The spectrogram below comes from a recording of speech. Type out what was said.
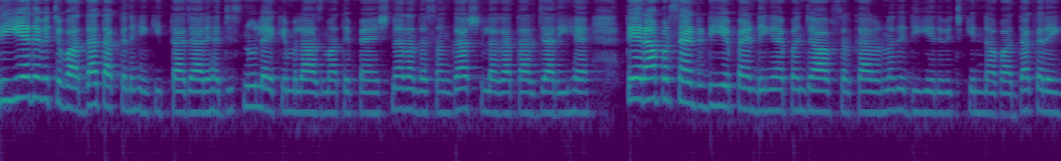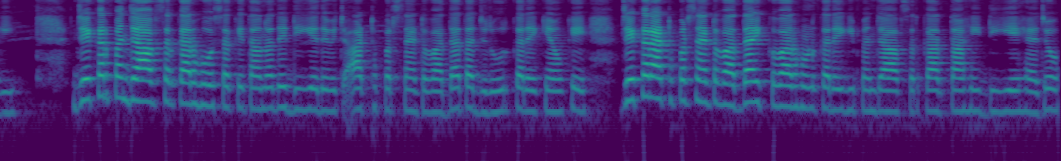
ਡੀਏ ਦੇ ਵਿੱਚ ਵਾਧਾ ਤੱਕ ਨਹੀਂ ਕੀਤਾ ਜਾ ਰਿਹਾ ਜਿਸ ਨੂੰ ਲੈ ਕੇ ਮੁਲਾਜ਼ਮਾਂ ਤੇ ਪੈਨਸ਼ਨਰਾਂ ਦਾ ਸੰਘਰਸ਼ ਲਗਾਤਾਰ ਜਾਰੀ ਹੈ। 13% ਡੀਏ ਪੈਂਡਿੰਗ ਹੈ ਪੰਜਾਬ ਸਰਕਾਰ ਉਹਨਾਂ ਦੇ ਡੀਏ ਦੇ ਵਿੱਚ ਕਿੰਨਾ ਵਾਧਾ ਕਰੇਗੀ? ਜੇਕਰ ਪੰਜਾਬ ਸਰਕਾਰ ਹੋ ਸਕੇ ਤਾਂ ਉਹਨਾਂ ਦੇ ਡੀਏ ਦੇ ਵਿੱਚ 8% ਵਾਧਾ ਤਾਂ ਜ਼ਰੂਰ ਕਰੇ, ਕਿਉਂਕਿ ਜੇਕਰ 8% ਵਾਧਾ ਇੱਕ ਵਾਰ ਹੁਣ ਕਰੇਗੀ ਪੰਜਾਬ ਸਰਕਾਰ ਤਾਂ ਹੀ ਡੀਏ ਹੈ ਜੋ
